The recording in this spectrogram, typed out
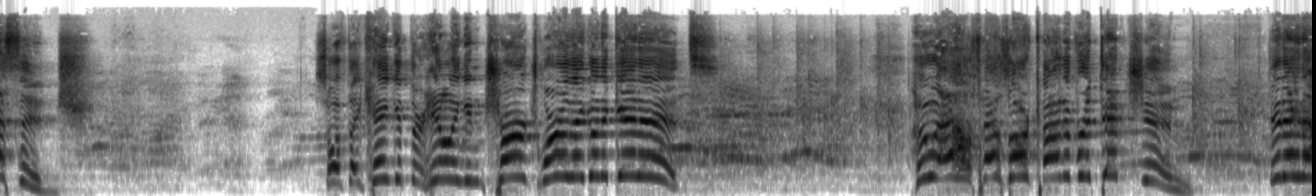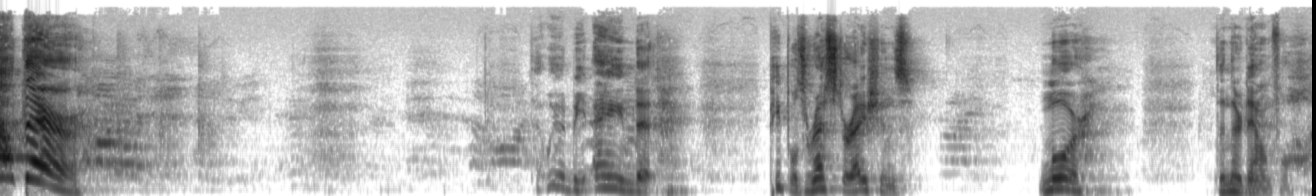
message, so if they can't get their healing in church, where are they going to get it? Who else has our kind of redemption? It ain't out there. That we would be aimed at people's restorations more than their downfall.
